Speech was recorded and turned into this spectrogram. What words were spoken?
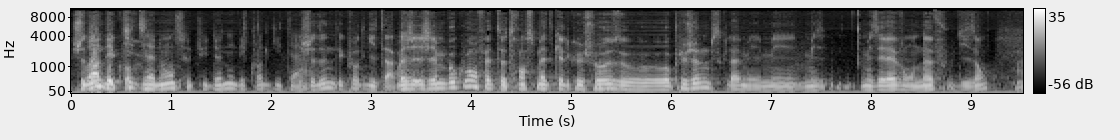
Je voir donne des, petites annonces où tu donnais des cours de guitare. Je donne des cours de guitare. Bah, j'ai- J'aime beaucoup en fait transmettre quelque chose aux, aux plus jeunes parce que là mes, mes, mes, mes élèves ont 9 ou 10 ans Ouais.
